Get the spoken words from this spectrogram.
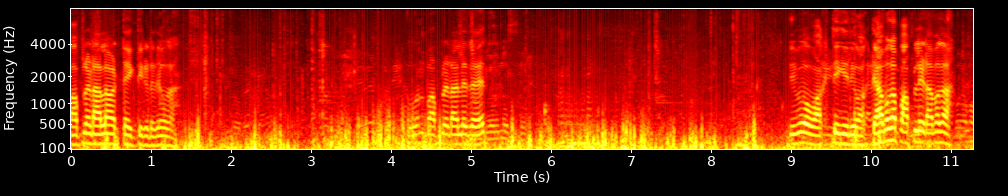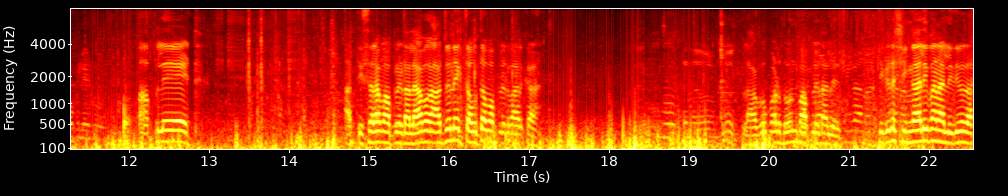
पापलेट आला वाटतं एक तिकडे ते बघा दोन पापलेट आलेत आहेत. ती बघा वाकटी गेली वाकटी हा बघा पापलेट हा बघा. पापलेट. हा तिसरा पापलेट आला. हा बघा अजून एक चौथा पापलेट बारका. लागोपाठ दोन पापलेट आलेत. तिकडे शिंगाली पण आली ती बघा.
